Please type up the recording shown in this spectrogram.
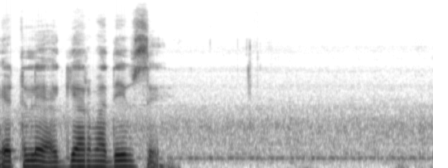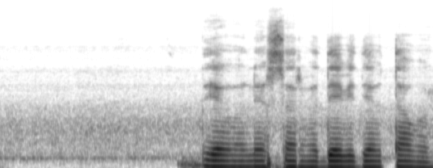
એટલે અગિયારમા દિવસે દેવ અને સર્વ દેવી દેવતાઓએ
